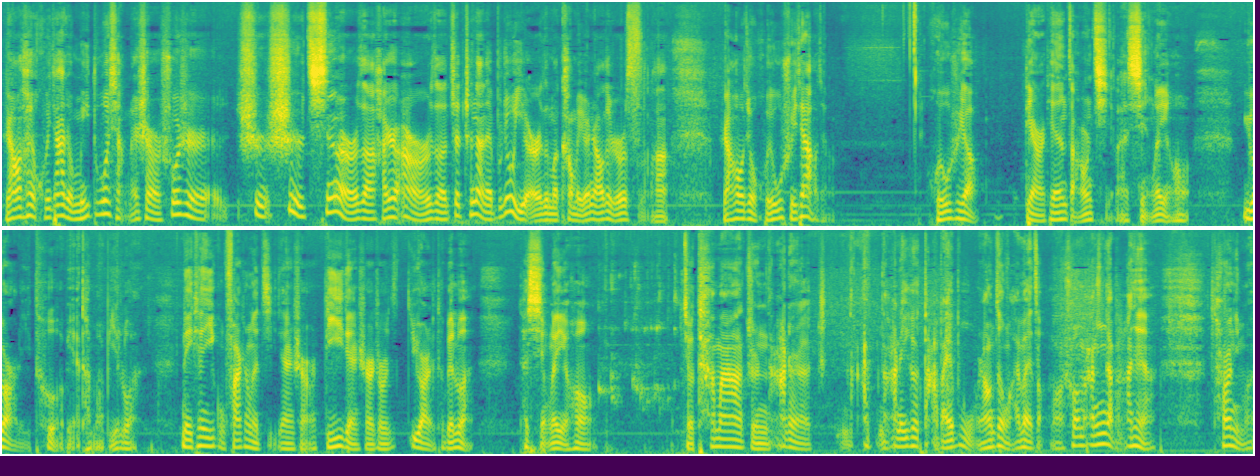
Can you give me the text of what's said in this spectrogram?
然后他就回家就没多想这事儿，说是是是亲儿子还是二儿子？这陈奶奶不就一儿子吗？抗美援朝的时候死了，然后就回屋睡觉去了。回屋睡觉，第二天早上起来醒了以后，院里特别他妈逼乱。那天一共发生了几件事儿？第一件事就是院里特别乱。他醒了以后，就他妈就是拿着拿拿着一个大白布，然后正往外走呢。说妈您干嘛去呀？他说你们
